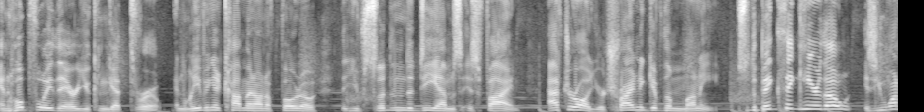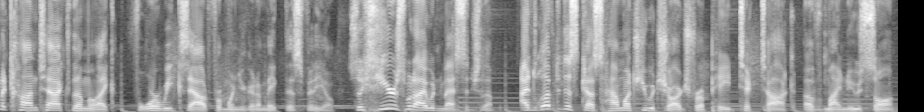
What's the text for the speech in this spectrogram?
And hopefully there you can get through. And leaving a comment on a photo that you've slid in the DMs is fine. After all, you're trying to give them money. So the big thing here though is you want to contact them like 4 weeks out from when you're going to make this video. So here's what I would message them. I'd love to discuss how much you would charge for a paid TikTok of my new song.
